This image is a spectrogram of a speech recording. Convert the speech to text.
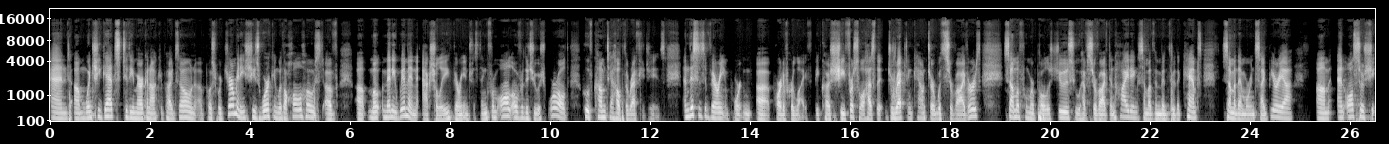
And um, when she gets to the American occupied zone of post war Germany, she's working with a whole host of uh, mo- many women, actually, very interesting, from all over the Jewish world who've come to help the refugees. And this is a very important uh, part of her life because she, first of all, has the direct encounter with survivors, some of whom are Polish Jews who have survived in hiding, some of them been through the camps, some of them were in Siberia. Um, and also, she,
